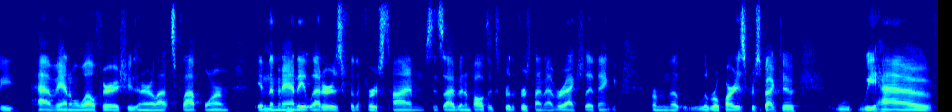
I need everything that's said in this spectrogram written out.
We have animal welfare issues in our last platform in the mandate letters for the first time since I've been in politics, for the first time ever, actually, I think, from the Liberal Party's perspective. We have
